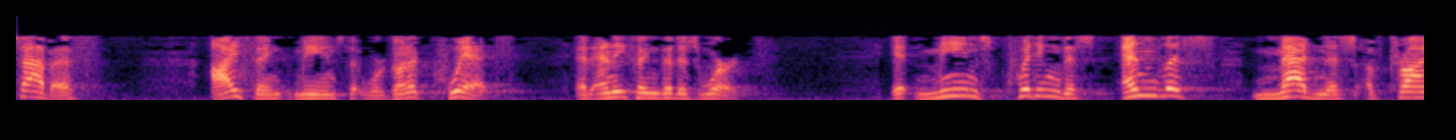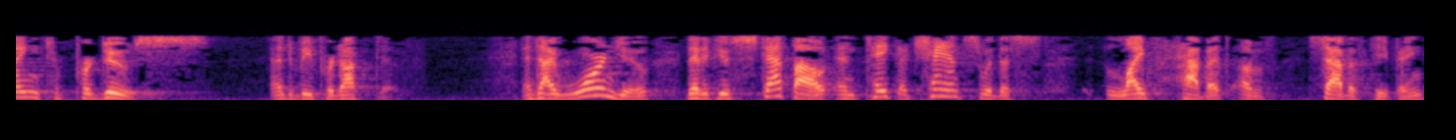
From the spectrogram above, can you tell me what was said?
Sabbath, I think means that we're going to quit at anything that is work. It means quitting this endless madness of trying to produce and to be productive. And I warn you that if you step out and take a chance with this life habit of Sabbath keeping,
